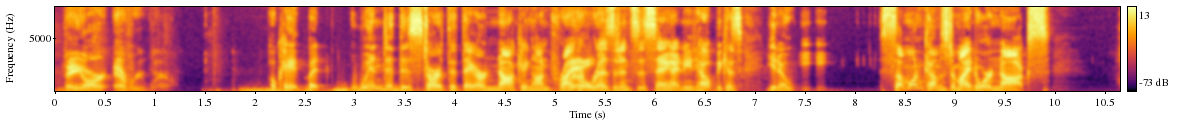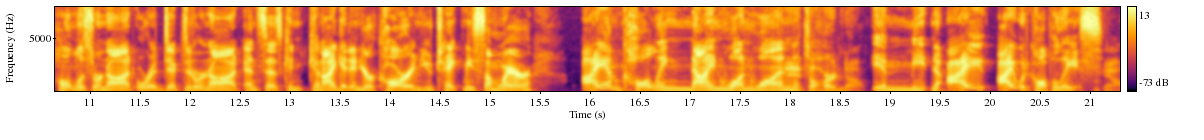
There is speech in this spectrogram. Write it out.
They are everywhere. Okay, but when did this start that they are knocking on private Well- residences saying, I need help? Because, you know, someone comes to my door and knocks, homeless or not, or addicted or not, and says, Can, can I get in your car and you take me somewhere? I am calling 911. It's a hard no. Imme- I, I would call police. Yeah.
